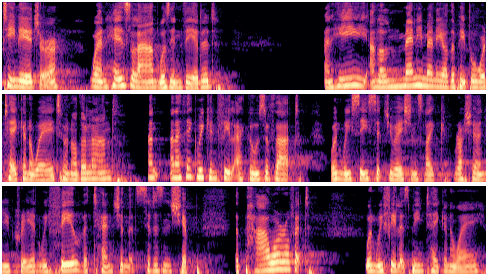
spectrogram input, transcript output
teenager when his land was invaded, and he and many, many other people were taken away to another land. And, and I think we can feel echoes of that when we see situations like Russia and Ukraine. We feel the tension that citizenship, the power of it, when we feel it's being taken away.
